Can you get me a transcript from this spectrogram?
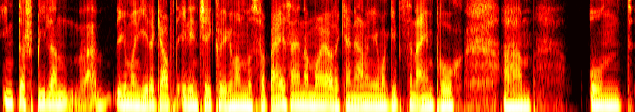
Interspielern. Äh, irgendwann jeder glaubt, Edin Dzeko irgendwann muss vorbei sein einmal oder keine Ahnung, irgendwann gibt es den Einbruch. Ähm, und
